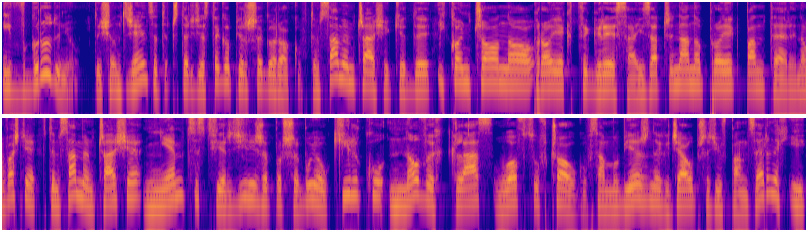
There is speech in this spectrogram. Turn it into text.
I w grudniu 1941 roku, w tym samym czasie, kiedy i kończono projekt Tygrysa i zaczynano projekt Pantery, no właśnie w tym samym czasie Niemcy stwierdzili, że potrzebują kilku nowych klas łowców czołgów, samobieżnych dział przeciwpancernych i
